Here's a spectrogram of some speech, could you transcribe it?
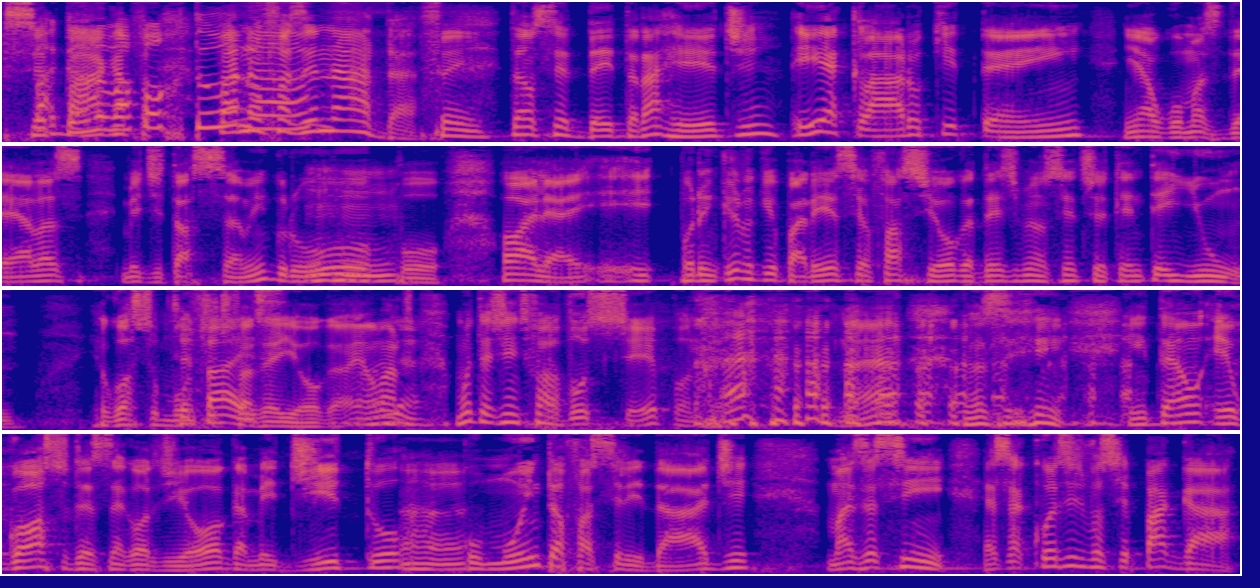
Você Pagando paga uma fortuna. pra não fazer nada. Sim. Então você deita na rede e é claro que tem em algumas delas meditação em grupo. Olha, e- e, por incrível que pareça, eu faço yoga desde 1981. Eu gosto muito de faz? fazer yoga. É uma- muita gente fala, você, pô, né? né? Assim, então, eu gosto desse negócio de yoga, medito Aham. com muita facilidade, mas assim, essa coisa de você pagar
